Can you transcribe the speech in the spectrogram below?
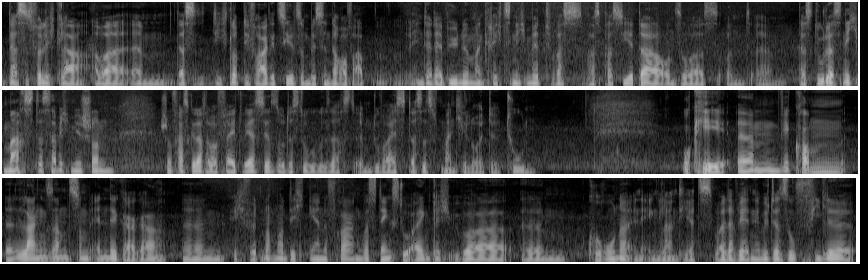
Das ist völlig klar, aber ähm, das, die, ich glaube, die Frage zielt so ein bisschen darauf ab, hinter der Bühne, man kriegt es nicht mit, was, was passiert da und sowas. Und ähm, dass du das nicht machst, das habe ich mir schon, schon fast gedacht, aber vielleicht wäre es ja so, dass du sagst, ähm, du weißt, dass es manche Leute tun. Okay, ähm, wir kommen äh, langsam zum Ende, Gaga. Ähm, ich würde nochmal dich gerne fragen, was denkst du eigentlich über ähm, Corona in England jetzt? Weil da werden ja wieder so viele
